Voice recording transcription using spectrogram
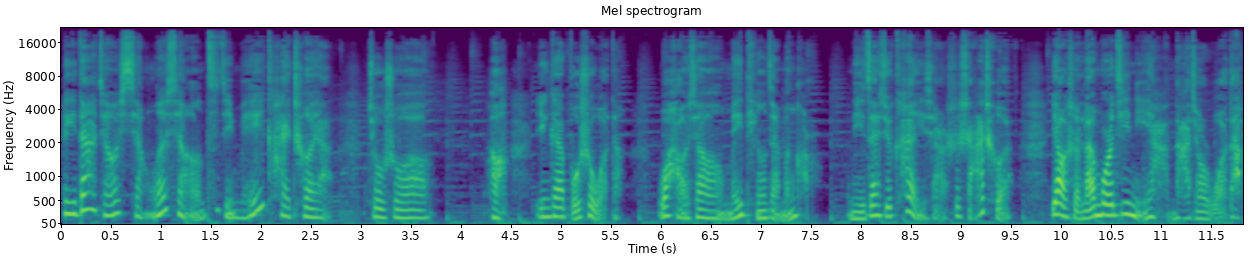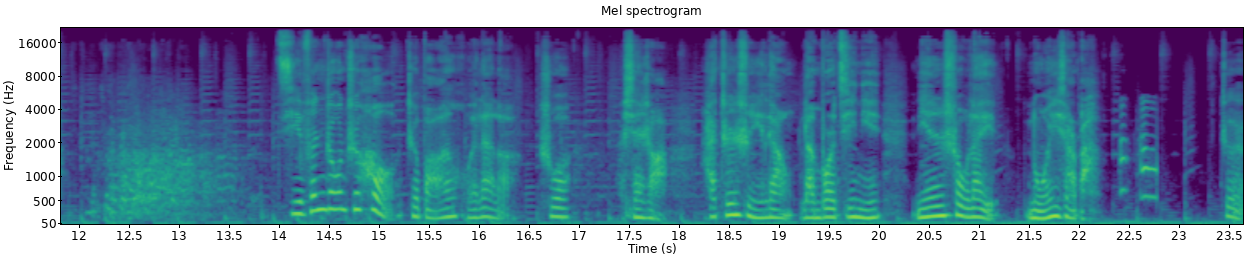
李大脚想了想，自己没开车呀，就说：“哈，应该不是我的，我好像没停在门口。你再去看一下是啥车，要是兰博基尼呀，那就是我的。”几分钟之后，这保安回来了，说：“先生，还真是一辆兰博基尼，您受累挪一下吧。”这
